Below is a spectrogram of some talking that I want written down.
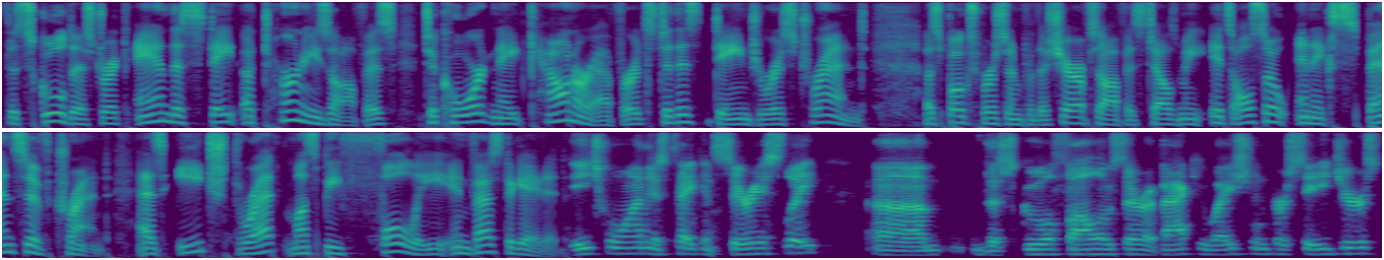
the school district, and the state attorney's office to coordinate counter efforts to this dangerous trend. A spokesperson for the sheriff's office tells me it's also an expensive trend, as each threat must be fully investigated. Each one is taken seriously. Um, the school follows their evacuation procedures.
